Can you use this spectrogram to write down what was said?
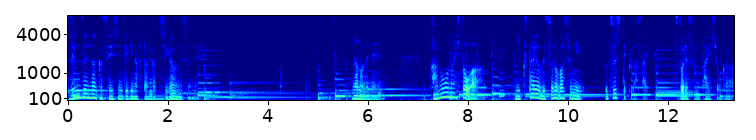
全然なんか精神的な負担が違うんですよね。なのでね可能な人は肉体を別の場所に移してください。ストレスの対象から。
